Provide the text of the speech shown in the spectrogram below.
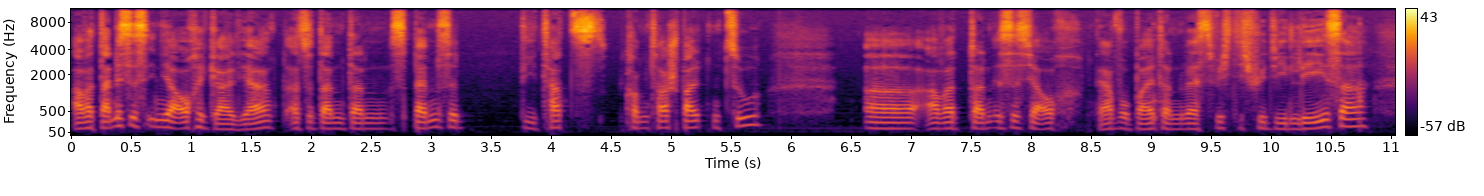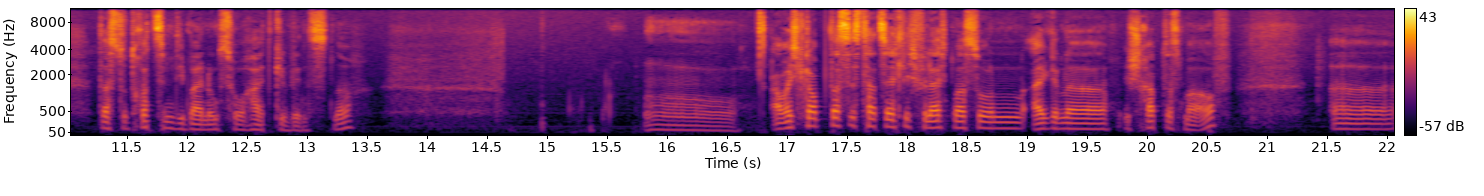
aber dann ist es ihnen ja auch egal, ja. Also dann, dann spammen sie die Taz-Kommentarspalten zu. Äh, aber dann ist es ja auch, ja, wobei dann wäre es wichtig für die Leser, dass du trotzdem die Meinungshoheit gewinnst, ne? Mm. Aber ich glaube, das ist tatsächlich vielleicht mal so ein eigener, ich schreibe das mal auf, Äh,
